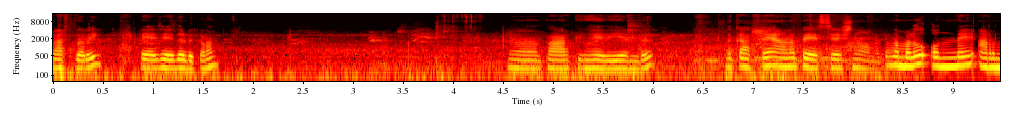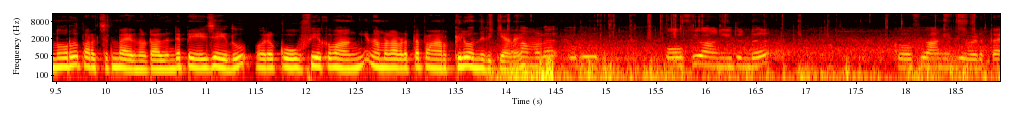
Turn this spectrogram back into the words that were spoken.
റാസ്ബെറി പേ ചെയ്തെടുക്കണം. പാർക്കിംഗ് ഏരിയ ഉണ്ട്. ഇത് കഫേയാണ് പേ സ്റ്റേഷനാണ് നമ്മൾ ഒന്നേ അറുന്നൂറ് പറിച്ചിട്ടുണ്ടായിരുന്നു കേട്ടോ. അതിന്റെ പേ ചെയ്തു. ഓരോ കോഫിയൊക്കെ വാങ്ങി നമ്മൾ അവിടുത്തെ പാർക്കിൽ വന്നിരിക്കുകയാണ്. നമ്മൾ ഒരു കോഫി വാങ്ങിയിട്ടുണ്ട്. കോഫി വാങ്ങിയിട്ട് ഇവിടുത്തെ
